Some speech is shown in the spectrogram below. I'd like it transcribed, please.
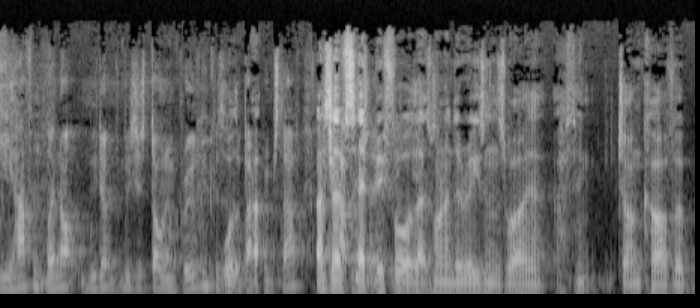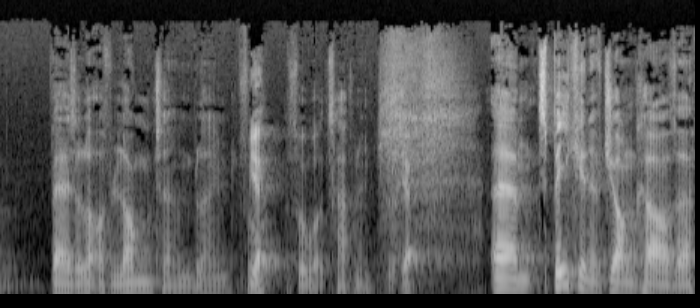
we haven't. We're not. We don't. We just don't improve him because Well, of the backroom staff. As I've said before, that's one of the reasons why I think John Carver bears a lot of long term blame for Yeah. for what's happening. Yeah. Um, speaking of John Carver,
